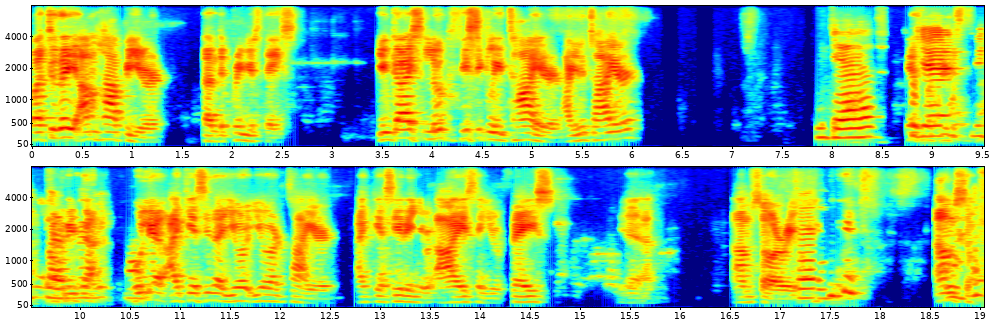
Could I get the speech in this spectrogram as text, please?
But today I'm happier than the previous days. You guys look physically tired. Are you tired? Yes. Yes, Patricia, Julia, I can see that you're you're tired. I can see it in your eyes and your face. Yeah. I'm sorry. Yes. I'm sorry.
